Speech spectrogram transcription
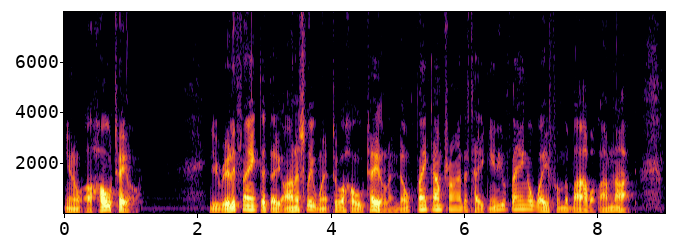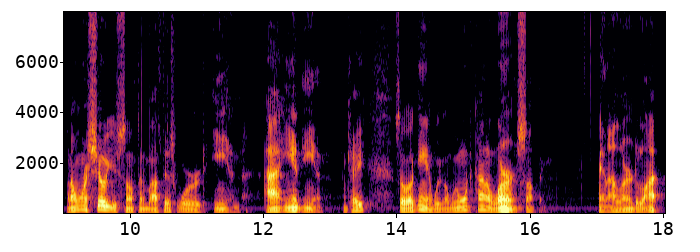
You know, a hotel. Do you really think that they honestly went to a hotel? And don't think I'm trying to take anything away from the Bible. I'm not. But I want to show you something about this word in. I N N. Okay? So again, we, we want to kind of learn something. And I learned a lot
